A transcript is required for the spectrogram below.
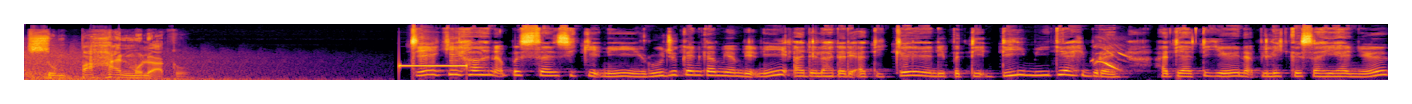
sumpahan mulut aku. Cik Kihah nak pesan sikit ni. Rujukan kami ambil ni adalah dari artikel yang dipetik di media hiburan. Hati-hati ya nak pilih kesahihannya.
